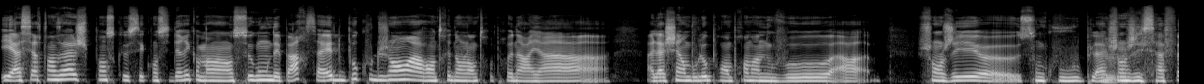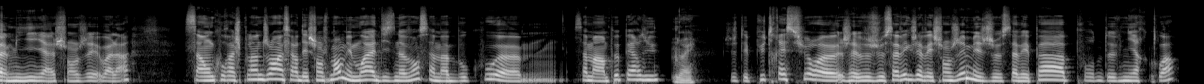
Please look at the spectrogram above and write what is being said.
Et à certains âges, je pense que c'est considéré comme un second départ. Ça aide beaucoup de gens à rentrer dans l'entrepreneuriat, à, lâcher un boulot pour en prendre un nouveau, à changer euh, son couple, à Mhm. changer sa famille, à changer voilà. Ça encourage plein de gens à faire des changements, mais moi à 19 ans, ça m'a beaucoup, euh, ça m'a un peu perdu. Ouais. J'étais plus très sûre. euh, je, je savais que j'avais changé, mais je savais pas pour devenir quoi.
